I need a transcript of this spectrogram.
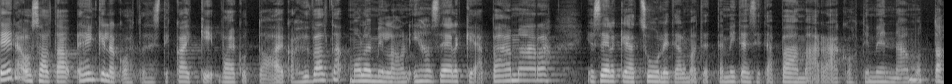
Teidän osalta henkilökohtaisesti kaikki vaikuttaa aika hyvältä. Molemmilla on ihan selkeä päämäärä ja selkeät suunnitelmat, että miten sitä päämäärää kohti mennään, mutta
